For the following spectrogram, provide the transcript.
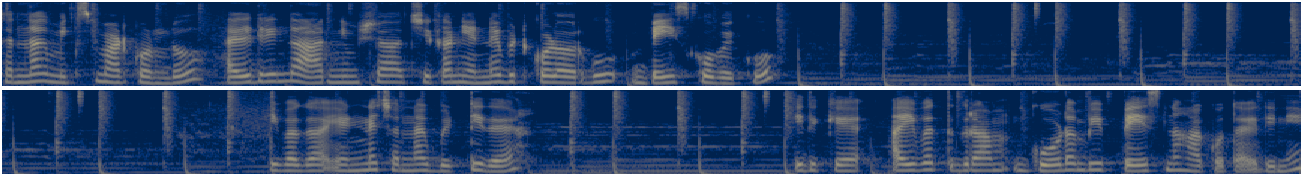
ಚೆನ್ನಾಗಿ ಮಿಕ್ಸ್ ಮಾಡಿಕೊಂಡು ಐದರಿಂದ ಆರು ನಿಮಿಷ ಚಿಕನ್ ಎಣ್ಣೆ ಬಿಟ್ಕೊಳ್ಳೋವರೆಗೂ ಬೇಯಿಸ್ಕೋಬೇಕು. ಇವಾಗ ಎಣ್ಣೆ ಚೆನ್ನಾಗಿ ಬಿಟ್ಟಿದೆ. ಇದಕ್ಕೆ ಐವತ್ತು ಗ್ರಾಮ್ ಗೋಡಂಬಿ ಪೇಸ್ಟ್ನ ಹಾಕೋತಾ ಇದ್ದೀನಿ.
